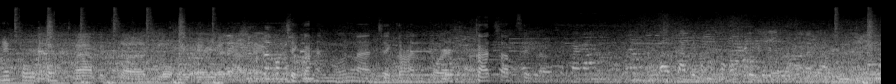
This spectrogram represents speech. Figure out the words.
may photo. Malapit sa smoking area natin. Tsekahan muna, tsekahan for catch up sila. Sabi ko sa kastubol yung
